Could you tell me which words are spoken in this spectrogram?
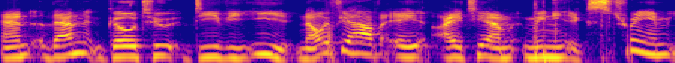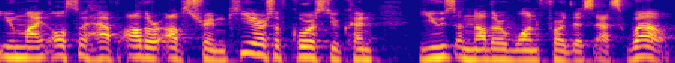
and then go to DVE. Now, if you have a ATEM Mini Extreme, you might also have other upstream keyers. Of course, you can use another one for this as well.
